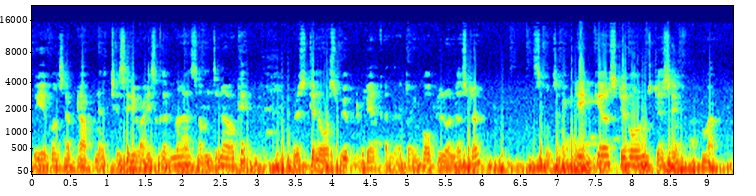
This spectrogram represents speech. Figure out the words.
तो ये कॉन्सेप्ट आपने अच्छे से रिवाइज करना है समझना ओके और इसके नोट्स भी प्रिपेयर करना है तो I hope you understand this concept take care stay home stay safe bye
